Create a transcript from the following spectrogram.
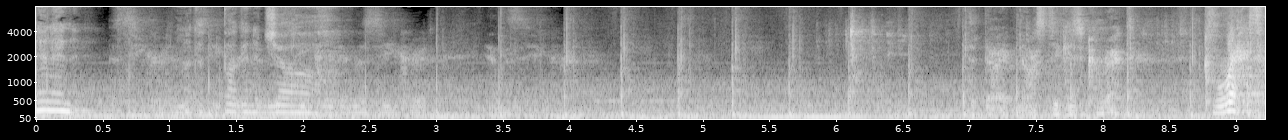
Nilin. Like a bug in a jar. In the secret, in the secret. The diagnostic is correct. Correct!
